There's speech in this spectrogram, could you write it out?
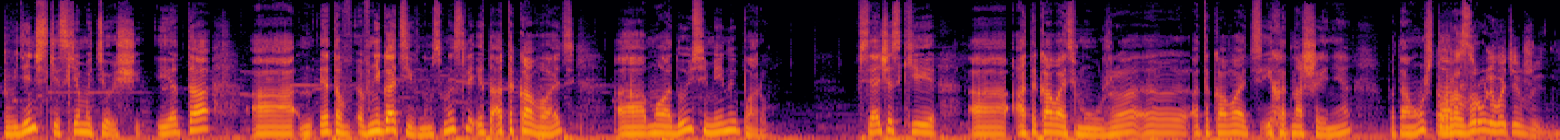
поведенческие схемы тещи. И это, а, это в, в негативном смысле, это атаковать а, молодую семейную пару. Всячески а, атаковать мужа, э, атаковать их отношения, потому что... Разруливать их жизнь.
